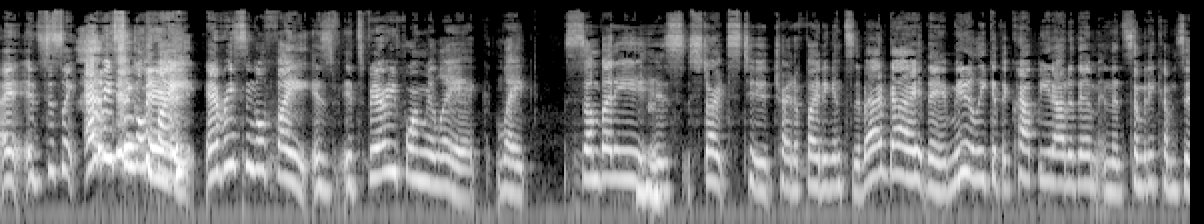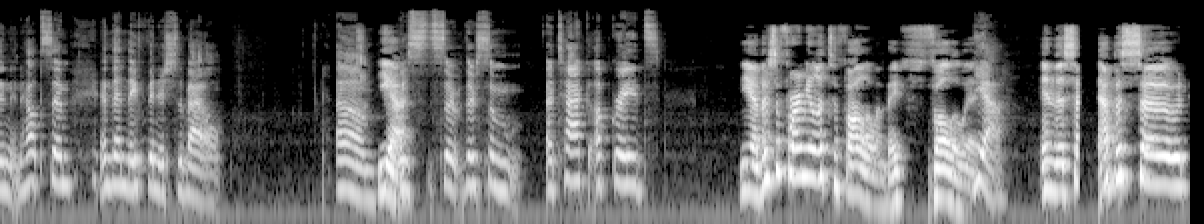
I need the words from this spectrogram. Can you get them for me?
I, it's just like every single fight every single fight is it's very formulaic like somebody Mhm. is starts to try to fight against the bad guy they immediately get the crap beat out of them and then somebody comes in and helps them and then they finish the battle um Yeah. there's, so there's some attack upgrades yeah, there's a formula to follow, and they follow it. yeah in the second episode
